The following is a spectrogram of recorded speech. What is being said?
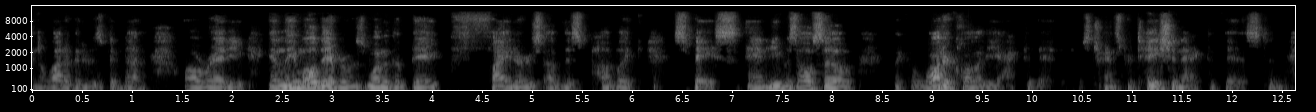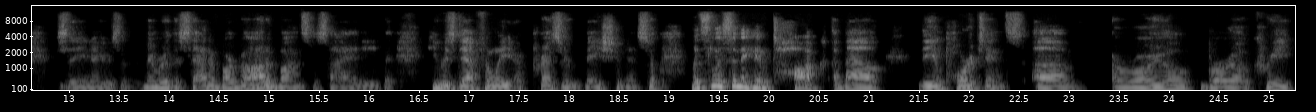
and a lot of it has been done already. And lee moldaver was one of the big fighters of this public space. And he was also like a water quality activist was transportation activist and so you know he was a member of the Santa Barbara Audubon Society but he was definitely a preservationist. So let's listen to him talk about the importance of Arroyo Burro Creek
